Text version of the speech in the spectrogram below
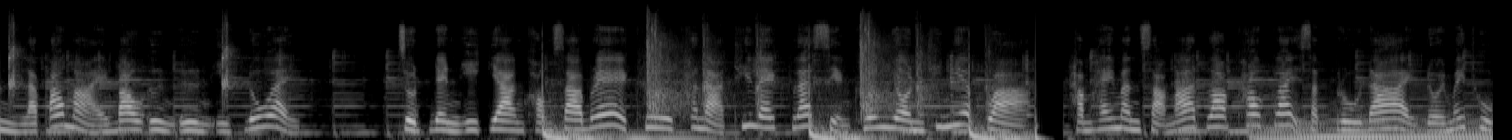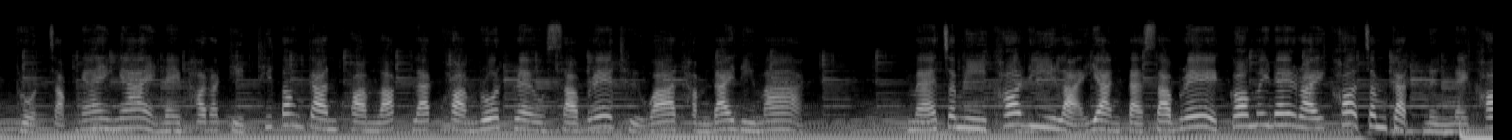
ลและเป้าหมายเบาอื่น ๆ อีกด้วย จุดเด่นอีกอย่างของซาเบรคือขนาดที่เล็กและเสียงเครื่องยนต์ที่เงียบกว่าทำให้มันสามารถลอบเข้าใกล้ศัตรูได้ โดยไม่ถูกตรวจจับง่ายๆ ในภารกิจที่ต้องการความลับและความรวดเร็วซาเบรถือว่าทำได้ดีมาก แม้จะมีข้อดีหลายอย่างแต่ซาเบรก็ไม่ได้ไร้ข้อจำกัดหนึ่งในข้อ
